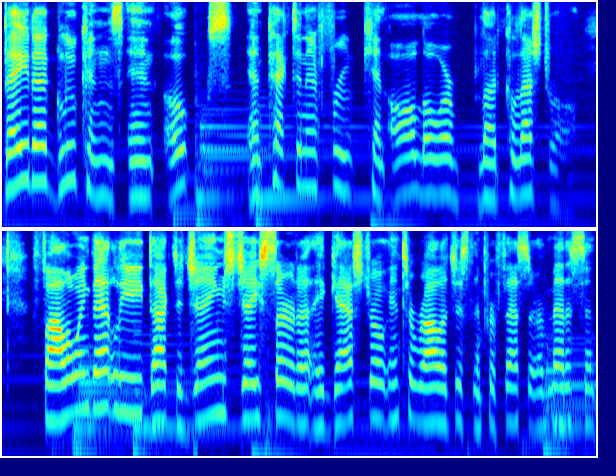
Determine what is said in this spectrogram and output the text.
beta glucans in oats and pectin in fruit can all lower blood cholesterol Following that lead, Dr. James J. Cerda, a gastroenterologist and professor of medicine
